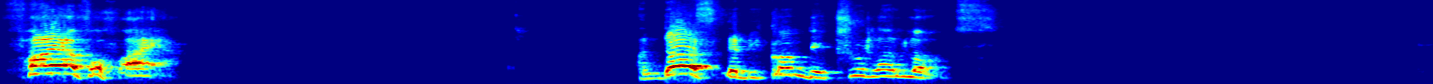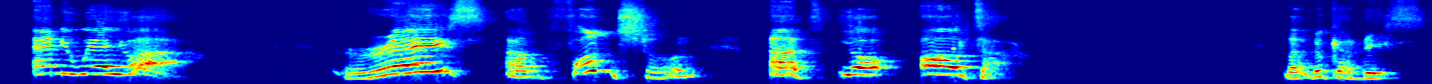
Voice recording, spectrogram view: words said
Fire for fire. And thus they become the true landlords. Anywhere you are, raise and function at your altar. Now look at this.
